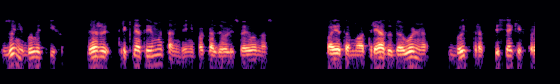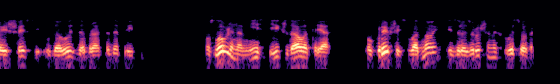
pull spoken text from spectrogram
в зоне было тихо. Даже треклятые мутанты не показывали своего носа. Поэтому отряду довольно Быстро, без всяких происшествий, удалось добраться до Припяти. В условленном месте их ждал отряд, укрывшись в одной из разрушенных высоток.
